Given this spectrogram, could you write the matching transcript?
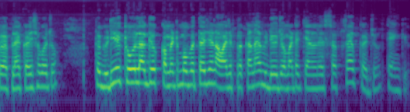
તો એપ્લાય કરી શકો છો. તો વીડિયો કેવો લાગ્યો? કમેન્ટમાં બતાવજો અને આવા જ પ્રકારના વીડિયો જોવા માટે ચેનલને સબસ્ક્રાઈબ કરજો. થેન્ક યુ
